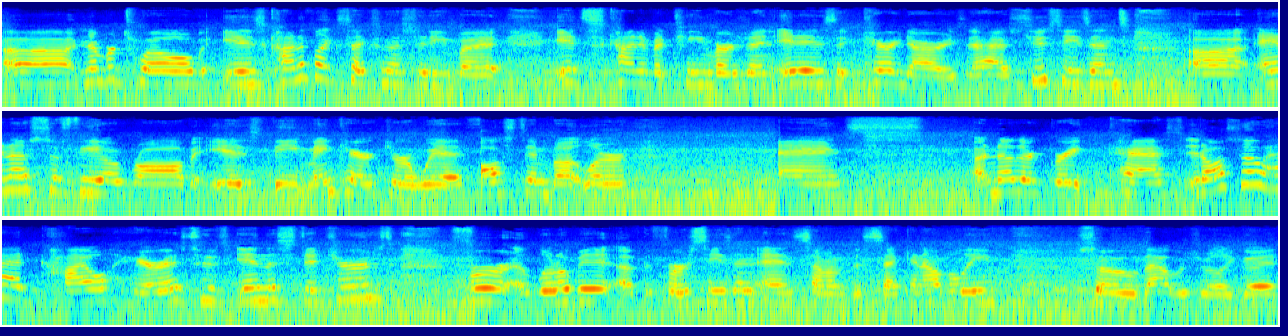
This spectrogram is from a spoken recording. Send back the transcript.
Uh, number 12 is kind of like Sex in the City but it's kind of a teen version. It is Carrie Diaries. It has two seasons. Uh, AnnaSophia Robb is the main character with Austin Butler another great cast. It also had Kyle Harris, who's in the Stitchers for a little bit of the first season and some of the second, I believe. So that was really good.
